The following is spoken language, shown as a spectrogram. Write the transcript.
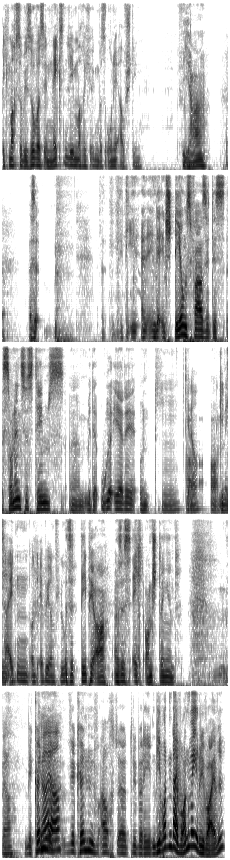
ich mache sowieso was. Im nächsten Leben mache ich irgendwas ohne Aufstehen. Ja. Ja. Also die, in der Entstehungsphase des Sonnensystems äh, mit der Urerde und Genau. Oh, oh, nee. Gezeiten und Ebbe und Flut. also DPA, also es ist echt anstrengend. ja. Wir können, Ja, ja. wir könnten auch äh, drüber reden. Wie war denn dein One-Way-Revival?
